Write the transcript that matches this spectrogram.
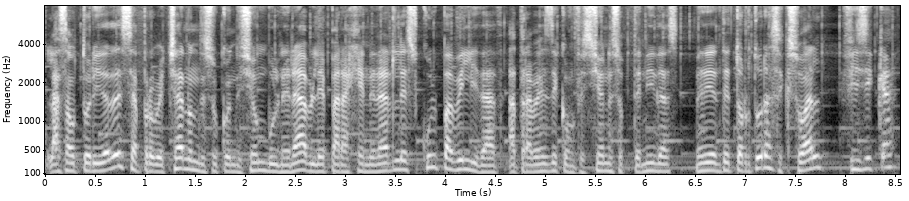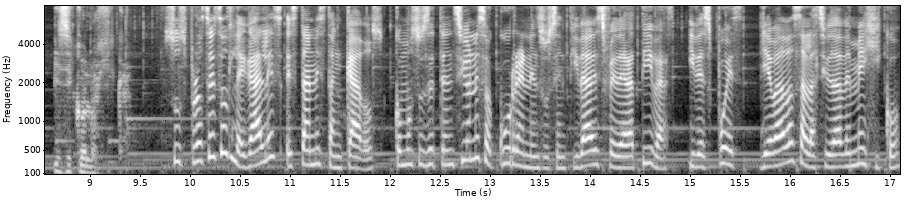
Las autoridades se aprovecharon de su condición vulnerable para generarles culpabilidad a través de confesiones obtenidas mediante tortura sexual, física y psicológica. Sus procesos legales están estancados, como sus detenciones ocurren en sus entidades federativas y después, llevadas a la Ciudad de México,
